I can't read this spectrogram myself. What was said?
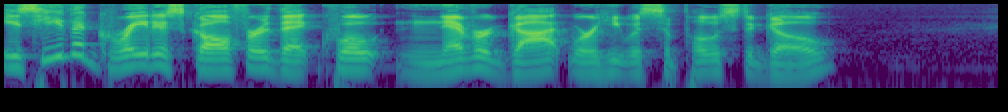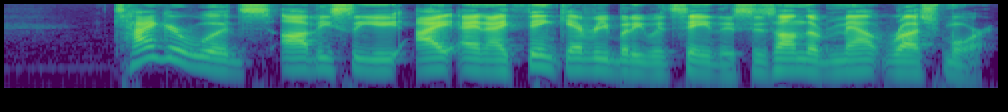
is he the greatest golfer that, quote, never got where he was supposed to go? Tiger Woods, obviously, I and I think everybody would say this is on the Mount Rushmore,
